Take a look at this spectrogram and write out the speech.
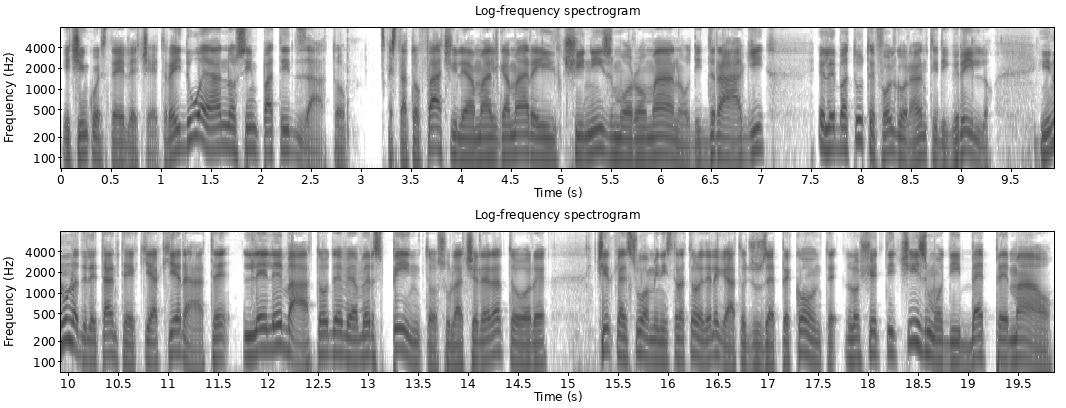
i 5 Stelle, eccetera. I due hanno simpatizzato. È stato facile amalgamare il cinismo romano di Draghi e le battute folgoranti di Grillo. In una delle tante chiacchierate, l'elevato deve aver spinto sull'acceleratore circa il suo amministratore delegato Giuseppe Conte. Lo scetticismo di Beppe Mao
